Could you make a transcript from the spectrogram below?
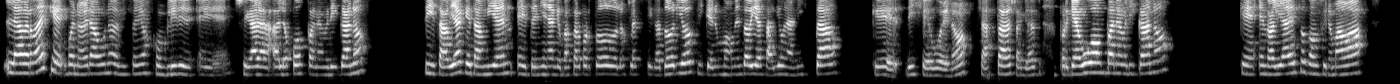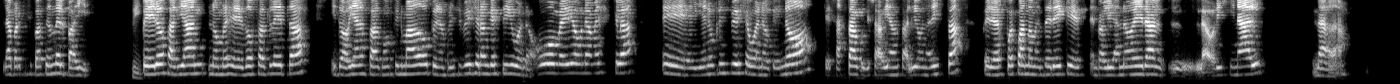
La verdad es que, bueno, era uno de mis sueños cumplir, llegar a, los Juegos Panamericanos. Sí, sabía que también eh, tenía que pasar por todos los clasificatorios y que en un momento había salido una lista que dije, bueno, ya está, ya clase. Porque hubo un panamericano que en realidad eso confirmaba la participación del país. Sí. Pero salían nombres de dos atletas y todavía no estaba confirmado, pero en principio dijeron que sí, bueno, hubo medio una mezcla eh, y en un principio dije, bueno, que no, que ya está, porque ya habían salido una lista, pero después cuando me enteré que en realidad no era la original, nada.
